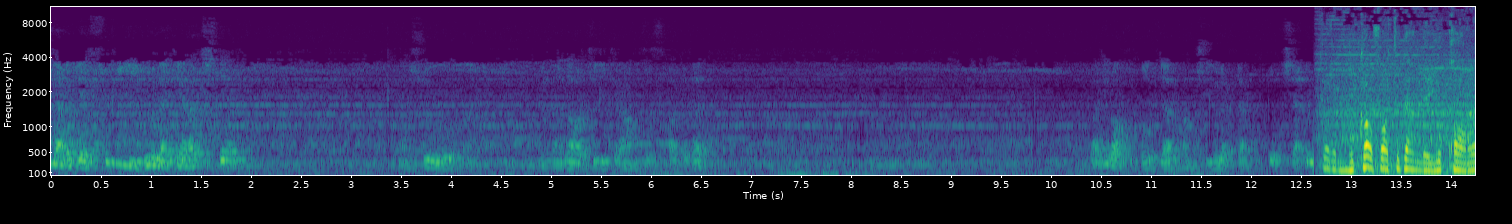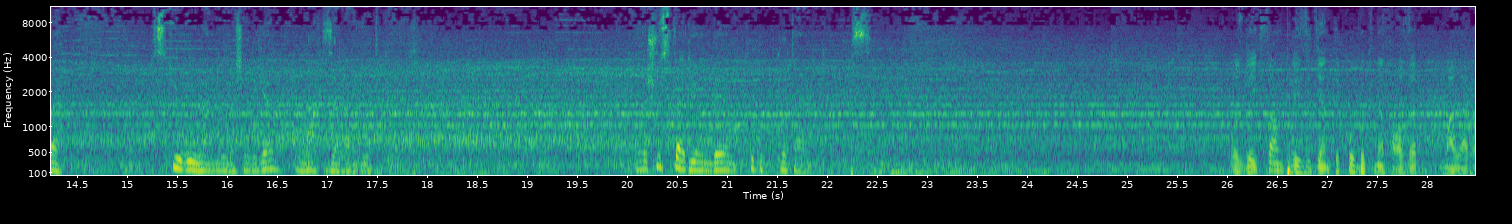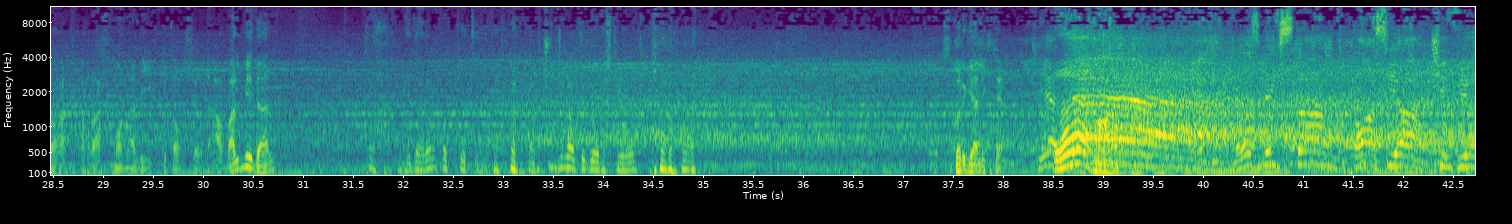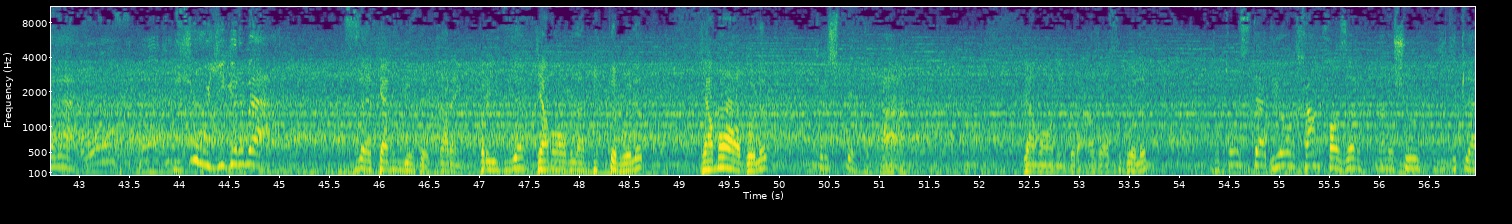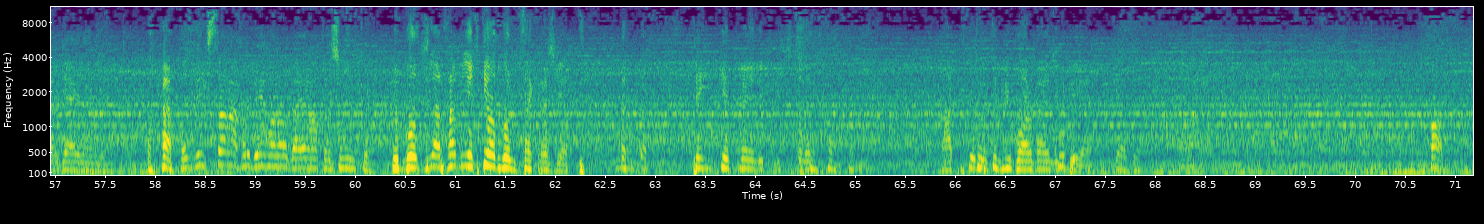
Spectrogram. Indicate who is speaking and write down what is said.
Speaker 1: futbolchilariga sun'iy yo'lak yaratishdi shu minnatdorchilik ramzi sifatida va
Speaker 2: mukofotidan-da yuqori his tuyg'ularni ulashadigan lahzalarga o'tib keldik mana shu stadionda ham kubok ko'tarib kelamiz
Speaker 3: o'zbekiston prezidenti kubokni hozir malar rahmon aliyevga topshirdi. Avval medal.
Speaker 2: Medal ham qolib ketdi. Uchinchi marta ko'rishdi
Speaker 3: birgalikda.
Speaker 2: O'zbekiston osiyo chempioni. Yu yigirma.
Speaker 3: Siz aytganingizdek qarang prezident jamoa bilan bitta bo'lib jamoa bo'lib
Speaker 2: kirishib ketdi.
Speaker 3: ha jamoaning bir a'zosi bo'lib
Speaker 2: butun stadion ham hozir mana shu yigitlarga aylangan. O'zbekiston axir bemalol bayram qilishi mumkin.
Speaker 3: Futbolchilar ham ehtiyot bo'lib sakrashyapti. Teng ketmaylik ish qilib. Qattiq o'tib yubormaylik degan
Speaker 2: ho'p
